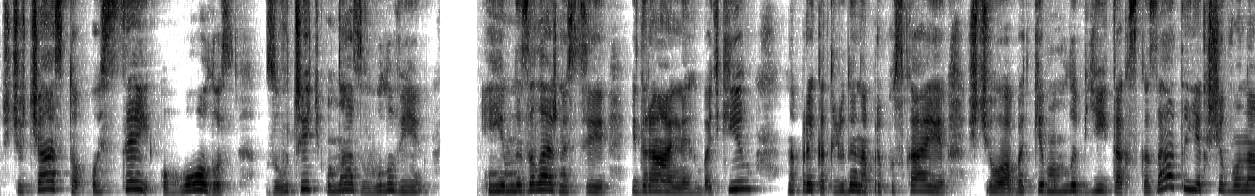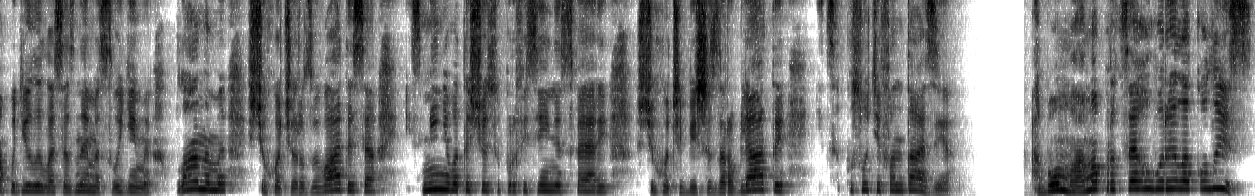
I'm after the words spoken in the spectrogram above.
що часто ось цей голос звучить у нас в голові. І в незалежності від реальних батьків, наприклад, людина припускає, що батьки могли б їй так сказати, якщо б вона поділилася з ними своїми планами, що хоче розвиватися і змінювати щось у професійній сфері, що хоче більше заробляти, і це по суті фантазія. Або мама про це говорила колись.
